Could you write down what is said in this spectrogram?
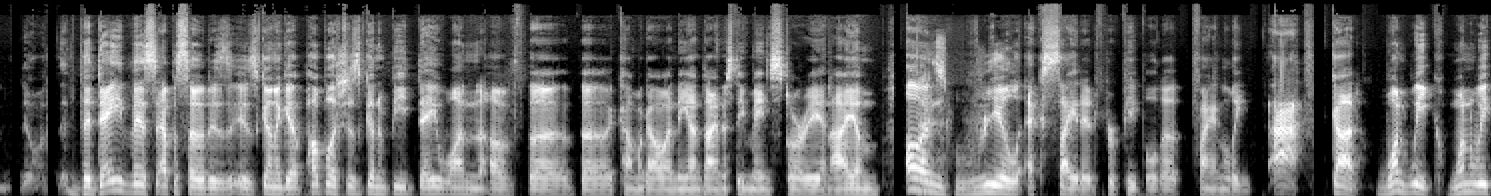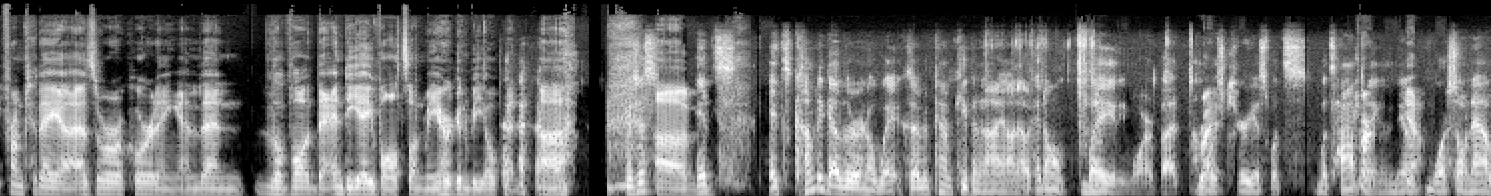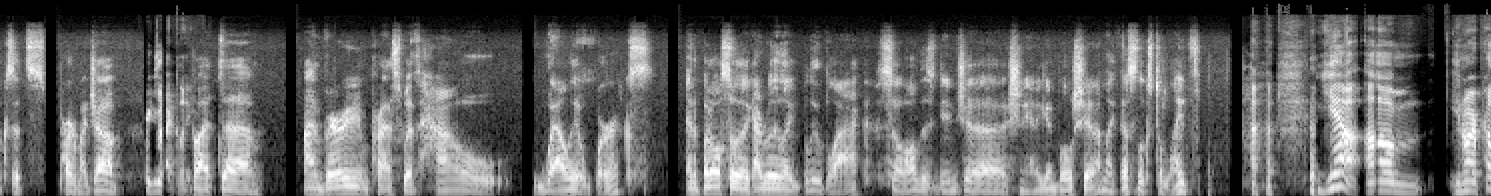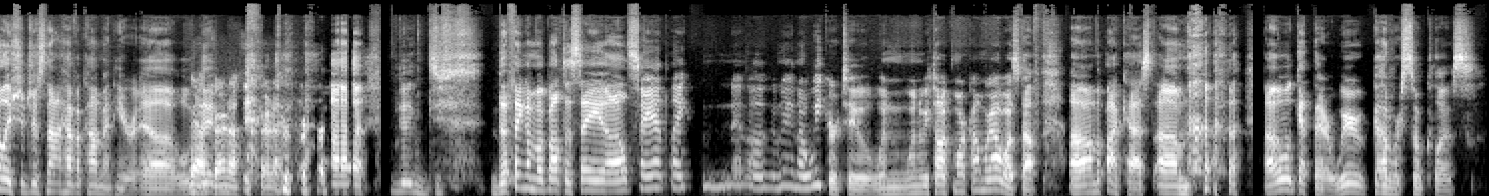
the day this episode is is going to get published is going to be day one of the the Kamigawa Neon Dynasty main story, and I am Nice. unreal excited for people to finally ah God one week one week from today uh, as we're recording, and then the vault, the NDA vaults on me are going to be open. uh, It's just um, it's it's come together in a way because I've been kind of keeping an eye on it. Like I don't play anymore, but I'm Mm-hmm. Right. always curious what's what's happening. and, you know, yeah. more so now because it's part of my job. exactly. But um, I'm very impressed with how well it works. And but also like I really like blue black. So all this ninja shenanigan bullshit, I'm like, this looks delightful. yeah. Um. You know, I probably should just not have a comment here. Uh, Yeah, fair enough. Fair enough. uh, the, thing I'm about to say, I'll say it like in a, in a week or two when when we talk more Kamigawa stuff uh, on the podcast. Um, uh, we'll get there. We're God, we're so close.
